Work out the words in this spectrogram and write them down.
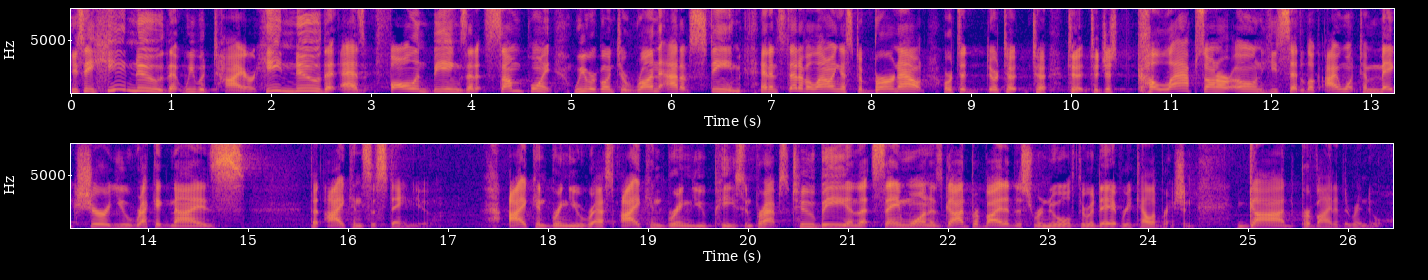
You see, he knew that we would tire. He knew that as fallen beings, that at some point we were going to run out of steam. And instead of allowing us to burn out or to, or to, to, to, to just collapse on our own, he said, Look, I want to make sure you recognize that I can sustain you. I can bring you rest. I can bring you peace. And perhaps 2B in that same one is God provided this renewal through a day of recalibration. God provided the renewal.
